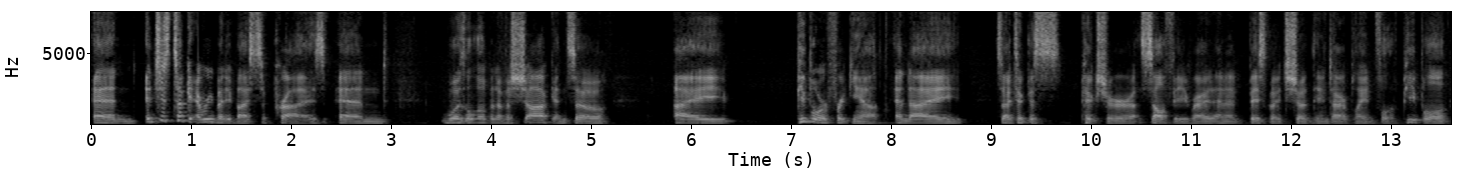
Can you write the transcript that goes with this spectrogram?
And it just took everybody by surprise and was a little bit of a shock. And so I people were freaking out, and I so I took this picture, selfie, right, and it basically showed the entire plane full of people,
